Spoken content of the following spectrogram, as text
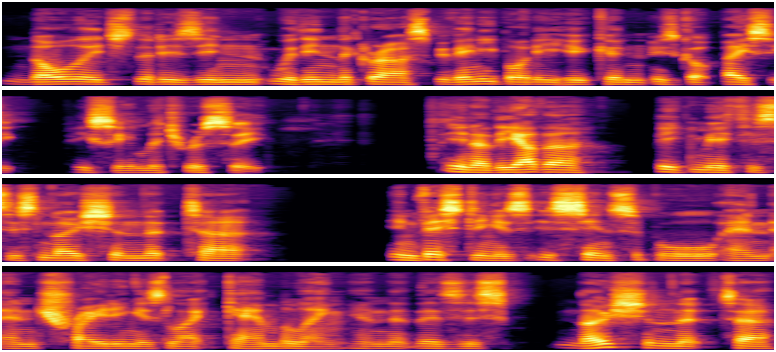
knowledge that is in within the grasp of anybody who can who's got basic PC literacy. You know, the other big myth is this notion that uh, investing is, is sensible and, and trading is like gambling, and that there's this notion that uh,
